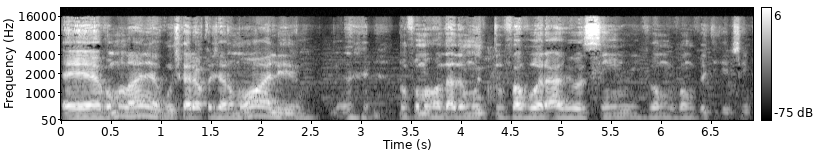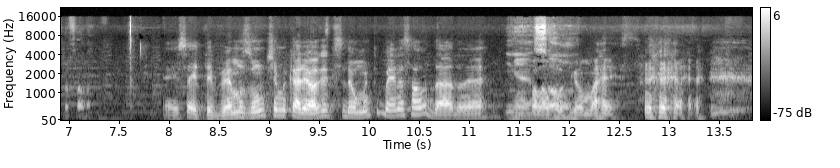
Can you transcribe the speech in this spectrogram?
É, vamos lá, né? Alguns cariocas já eram mole, não foi uma rodada muito favorável assim. Vamos, vamos ver o que eles têm para falar. É isso aí, tivemos um time carioca que se deu muito bem nessa rodada, né? Vamos é, falar um pouquinho um. mais.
